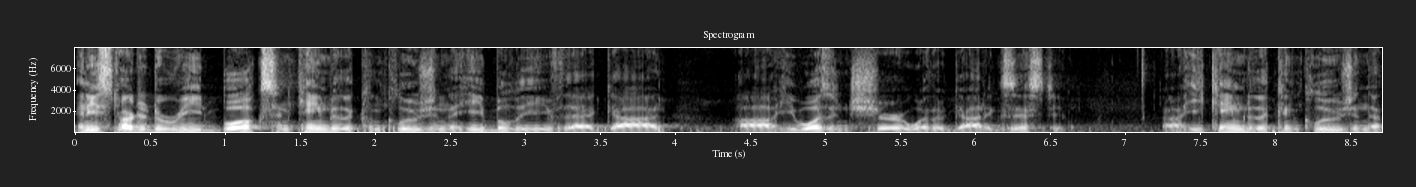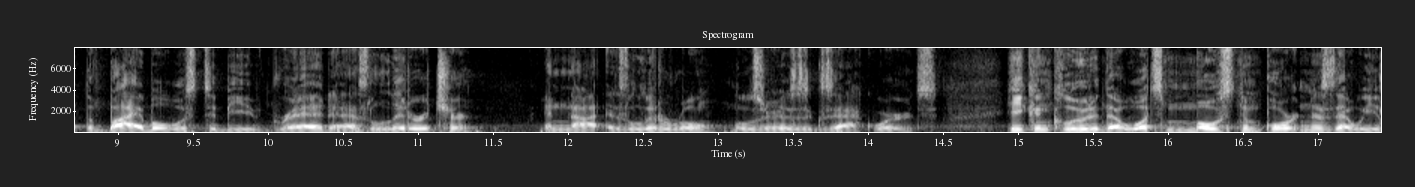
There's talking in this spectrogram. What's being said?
And he started to read books and came to the conclusion that he believed that God, uh, he wasn't sure whether God existed. Uh, he came to the conclusion that the Bible was to be read as literature and not as literal. Those are his exact words. He concluded that what's most important is that we,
